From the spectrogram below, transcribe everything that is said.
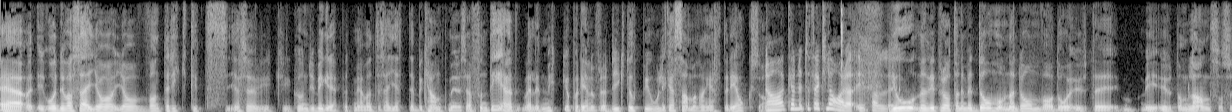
Eh, och det var så här, jag, jag var inte riktigt, alltså, jag kunde ju begreppet men jag var inte så jättebekant med det. Så jag har funderat väldigt mycket på det nu för det har dykt upp i olika sammanhang efter det också. ja, kan du inte förklara ifall... Jo, men vi pratade med dem om när de var då ute utomlands och så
